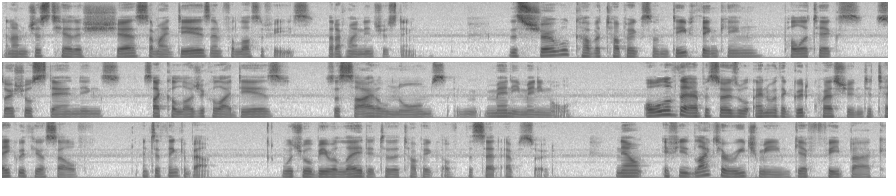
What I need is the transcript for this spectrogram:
and I'm just here to share some ideas and philosophies that I find interesting. This show will cover topics on deep thinking, politics, social standings, psychological ideas, societal norms, and many, many more. All of the episodes will end with a good question to take with yourself and to think about, which will be related to the topic of the set episode. Now, if you'd like to reach me, give feedback,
